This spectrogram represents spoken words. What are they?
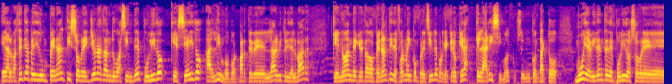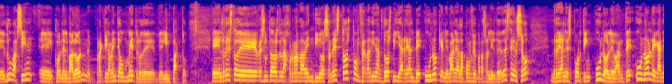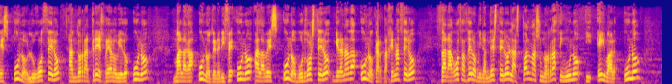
el Albacete ha pedido un penalti sobre Jonathan Dubasín de Pulido que se ha ido al limbo por parte del árbitro y del VAR que no han decretado penalti de forma incomprensible porque creo que era clarísimo, ¿eh? un contacto muy evidente de Pulido sobre Dubasín eh, con el balón prácticamente a un metro de, del impacto. El resto de resultados de la jornada 22 son estos, Ponferradina 2, Villarreal B1 que le vale a la Ponfe para salir de descenso, Real Sporting 1, Levante 1, Leganés 1, Lugo 0, Andorra 3, Real Oviedo 1, Málaga 1, Tenerife 1, Alavés 1, Burgos 0, Granada 1, Cartagena 0, Zaragoza 0, Mirandés 0, Las Palmas 1, Racing 1 y Eibar 1,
